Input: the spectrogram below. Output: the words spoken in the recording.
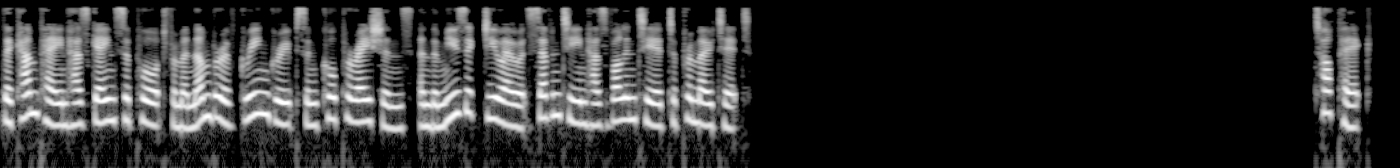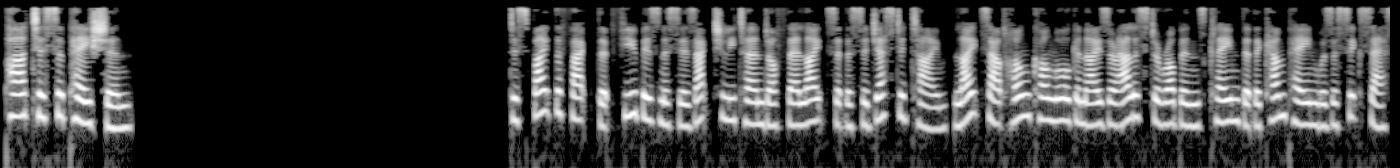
The campaign has gained support from a number of green groups and corporations, and the music duo at17 has volunteered to promote it. Topic: Participation Despite the fact that few businesses actually turned off their lights at the suggested time, Lights Out Hong Kong organizer Alistair Robbins claimed that the campaign was a success,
